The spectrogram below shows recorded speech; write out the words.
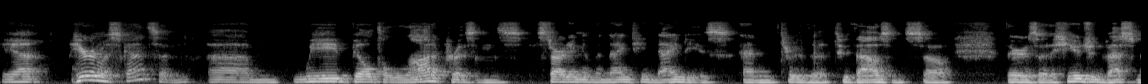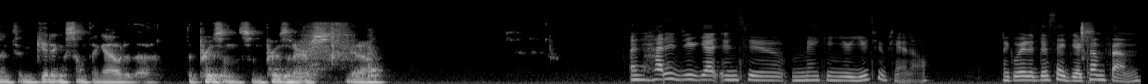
yeah. Here in Wisconsin, um, we built a lot of prisons starting in the 1990s and through the 2000s. So there's a huge investment in getting something out of the, the prisons and prisoners, you know. And how did you get into making your YouTube channel? Like, where did this idea come from?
